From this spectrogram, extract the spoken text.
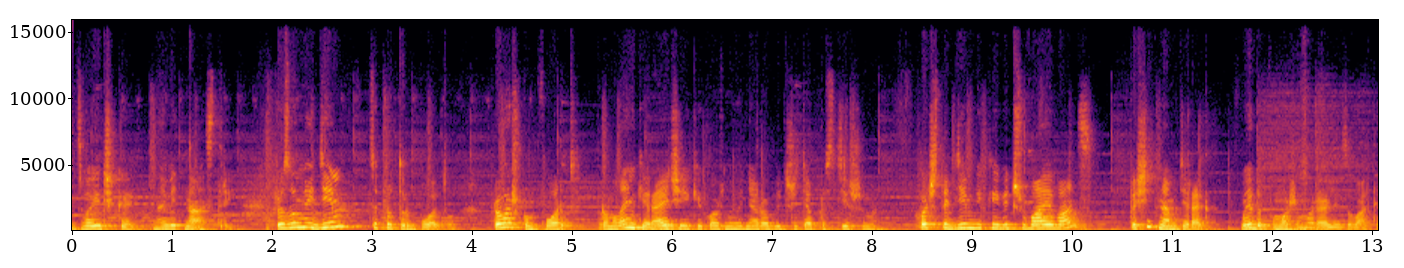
звички, навіть настрій. Розумний дім це про турботу, про ваш комфорт, про маленькі речі, які кожного дня роблять життя простішими. Хочете дім, який відчуває вас? Пишіть нам в Директ, ми допоможемо реалізувати.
